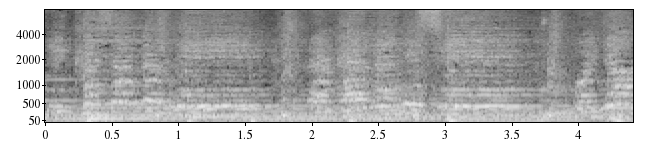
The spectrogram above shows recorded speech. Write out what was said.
Because I believe that heaven is here，我有。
